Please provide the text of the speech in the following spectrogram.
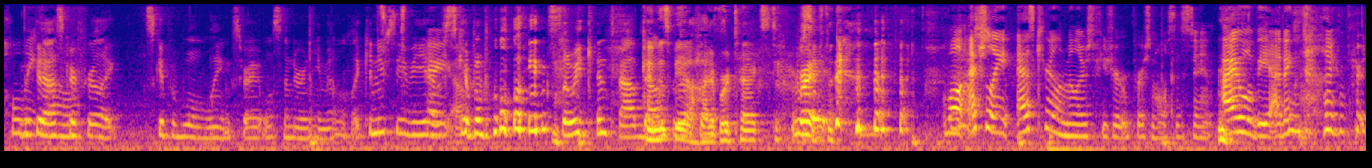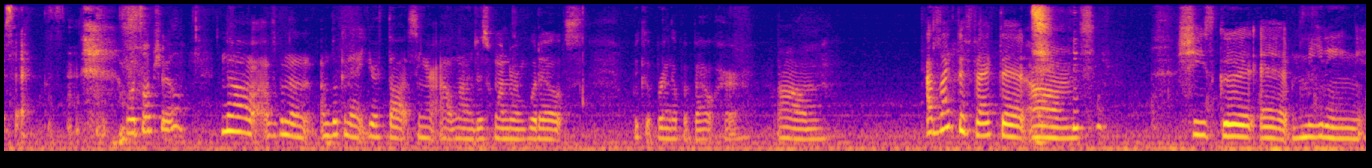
Holy we could cow. ask her for like skippable links, right? We'll send her an email. Like, can your CV There have you skippable links so we can tab Can down this be a that hypertext? or? Right. Well, actually, as Carolyn Miller's future personal assistant, I will be adding the hypertext. What's up, Shayla? No, I was gonna. I'm looking at your thoughts in your outline, just wondering what else we could bring up about her. Um, I like the fact that um, she's good at meeting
